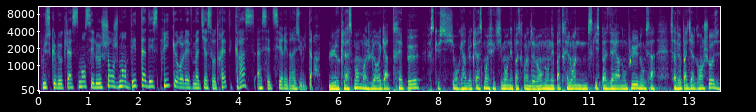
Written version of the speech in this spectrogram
Plus que le classement, c'est le changement d'état d'esprit que relève Mathias Autrette grâce à cette série de résultats. Le classement, moi je le regarde très peu parce que si on regarde le classement, effectivement on n'est pas très loin devant, mais on n'est pas très loin de ce qui se passe derrière non plus. Donc ça ça veut pas dire grand chose.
